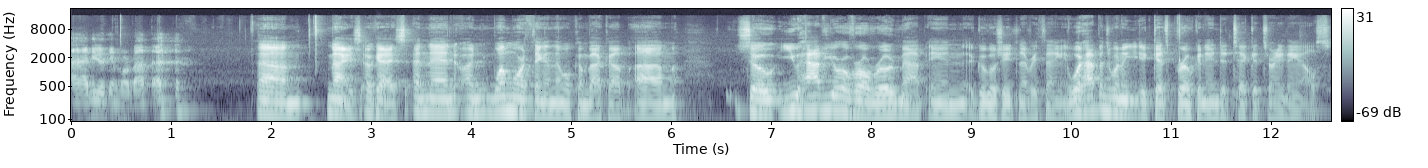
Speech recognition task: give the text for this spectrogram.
I need to think more about that. Um, nice. Okay. And then and one more thing, and then we'll come back up. Um, so you have your overall roadmap in Google Sheets and everything. What happens when it gets broken into tickets or anything else?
